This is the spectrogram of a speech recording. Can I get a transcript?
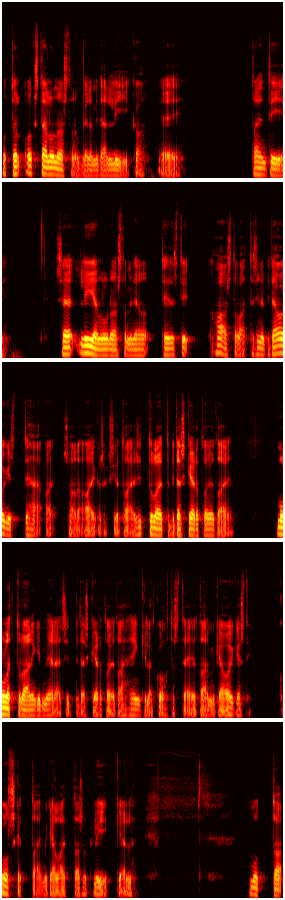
Mutta onko tämä lunastanut vielä mitään liikaa? Ei. Tai en tiedä. Se liian lunastaminen on tietysti haastavaa, että siinä pitää oikeasti tehdä, saada aikaiseksi jotain. Ja sitten tulee, että pitäisi kertoa jotain. Mulle tulee ainakin mieleen, että sitten pitäisi kertoa jotain henkilökohtaista ja jotain, mikä oikeasti koskettaa ja mikä laittaa sut liikkeelle. Mutta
